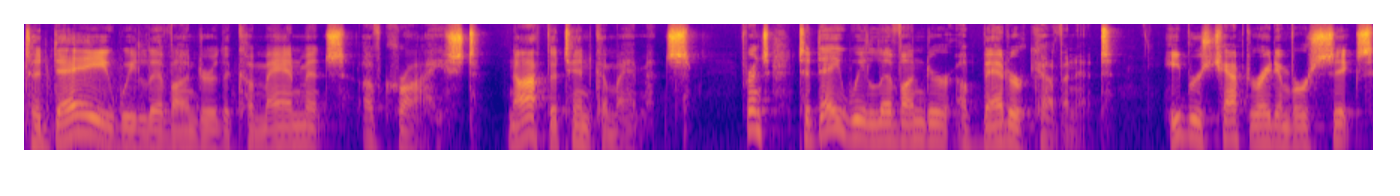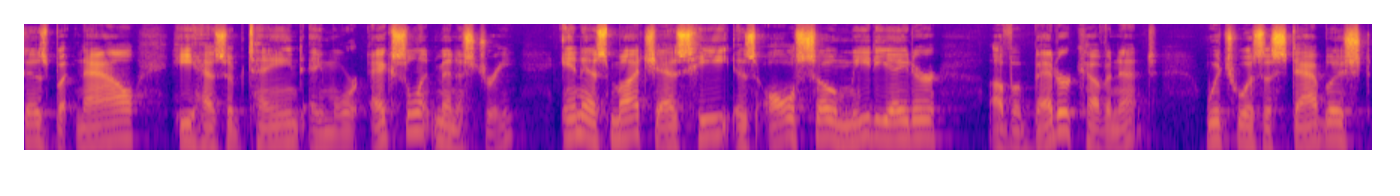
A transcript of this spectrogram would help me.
Today we live under the commandments of Christ, not the Ten Commandments. Friends, today we live under a better covenant. Hebrews chapter 8 and verse 6 says, But now he has obtained a more excellent ministry, inasmuch as he is also mediator of a better covenant, which was established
